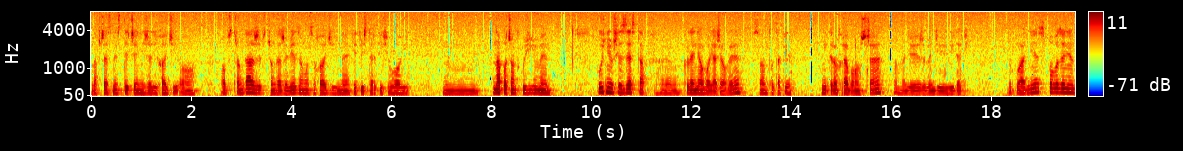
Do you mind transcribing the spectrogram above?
na wczesny styczeń, jeżeli chodzi o, o pstrągarzy. Wiedzą o co chodzi, na jakie twisterki się łowi. Na początku zimy Później już jest zestaw e, kleniowo-jaziowy. Są to takie mikrochrabąszcze. Mam nadzieję, że będzie je widać dokładnie. Z powodzeniem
